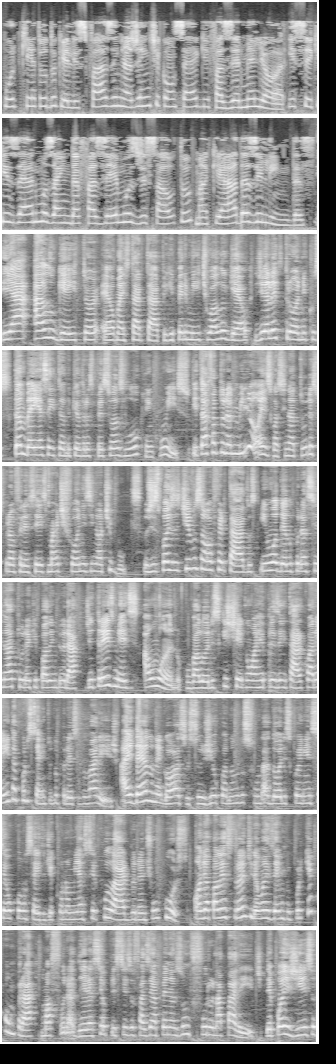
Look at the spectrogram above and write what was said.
Porque tudo que eles fazem a gente consegue fazer melhor. E se quisermos ainda fazemos de salto, maquiadas e lindas. E a Alugator é uma startup que permite o aluguel de eletrônicos, também aceitando que outras pessoas lucrem com isso. E está faturando milhões com assinaturas para oferecer smartphones e notebooks. Os dispositivos são ofertados em modelo por assinatura que podem durar de três meses a um ano, com valores que chegam a representar representar 40% do preço do varejo. A ideia do negócio surgiu quando um dos fundadores conheceu o conceito de economia circular durante um curso, onde a palestrante deu um exemplo por que comprar uma furadeira se eu preciso fazer apenas um furo na parede. Depois disso,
